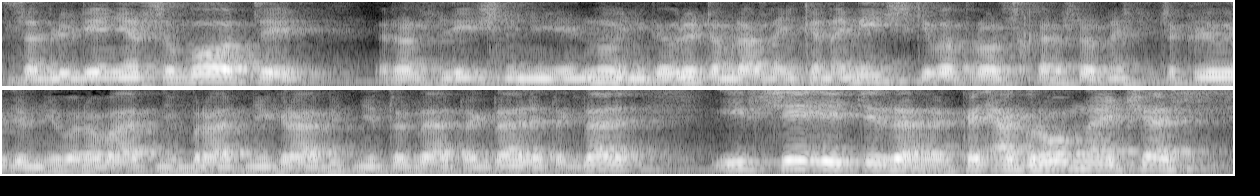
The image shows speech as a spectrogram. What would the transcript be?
Соблюдение субботы, различные, ну, не говорю, там разные экономические вопросы, хорошо относиться к людям, не воровать, не брать, не грабить, не тогда, так далее, так далее. И все эти, да, огромная часть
